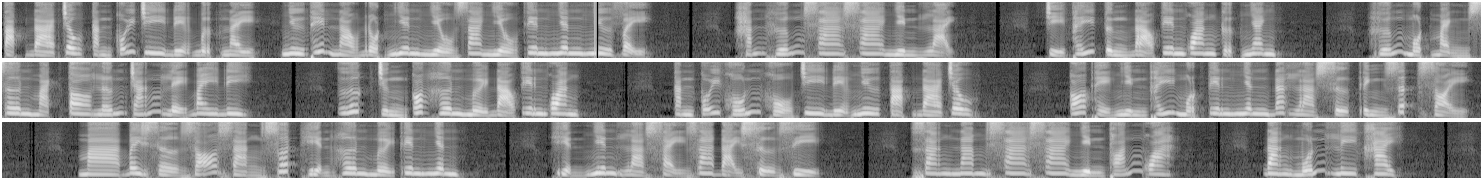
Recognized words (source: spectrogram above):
Tạp đà châu cằn cối chi địa bực này. Như thế nào đột nhiên nhiều ra nhiều tiên nhân như vậy. Hắn hướng xa xa nhìn lại. Chỉ thấy từng đảo tiên quang cực nhanh. Hướng một mảnh sơn mạch to lớn trắng lệ bay đi. Ước chừng có hơn 10 đảo tiên quang. Cằn cối khốn khổ chi địa như tạp đà châu. Có thể nhìn thấy một tiên nhân đã là sự tình rất giỏi. Mà bây giờ rõ ràng xuất hiện hơn 10 tiên nhân. Hiển nhiên là xảy ra đại sự gì. Giang Nam xa xa nhìn thoáng qua. Đang muốn ly khai.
